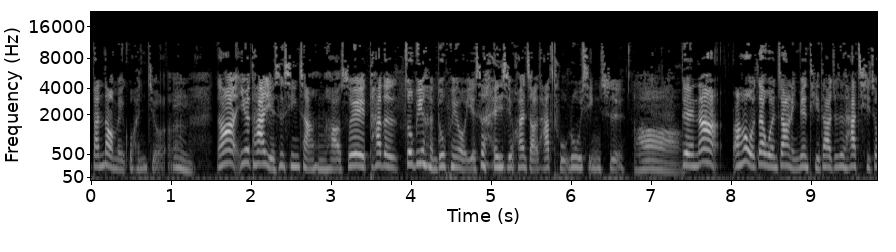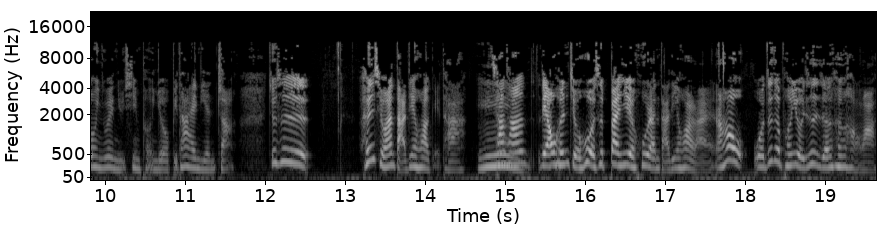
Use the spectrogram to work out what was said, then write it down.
搬到美国很久了，嗯，然后因为他也是心肠很好，所以他的周边很多朋友也是很喜欢找他吐露心事。哦，对，那然后我在文章里面提到，就是他其中一位女性朋友比他还年长，就是很喜欢打电话给他，嗯常常聊很久，或者是半夜忽然打电话来。然后我这个朋友就是人很好嘛，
